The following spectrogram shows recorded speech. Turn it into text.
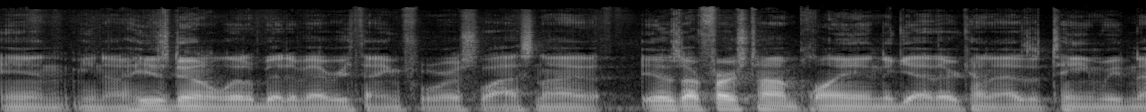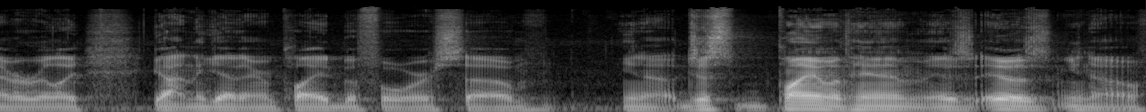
and you know he's doing a little bit of everything for us last night. It was our first time playing together, kind of as a team. We've never really gotten together and played before, so you know, just playing with him is it was you know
